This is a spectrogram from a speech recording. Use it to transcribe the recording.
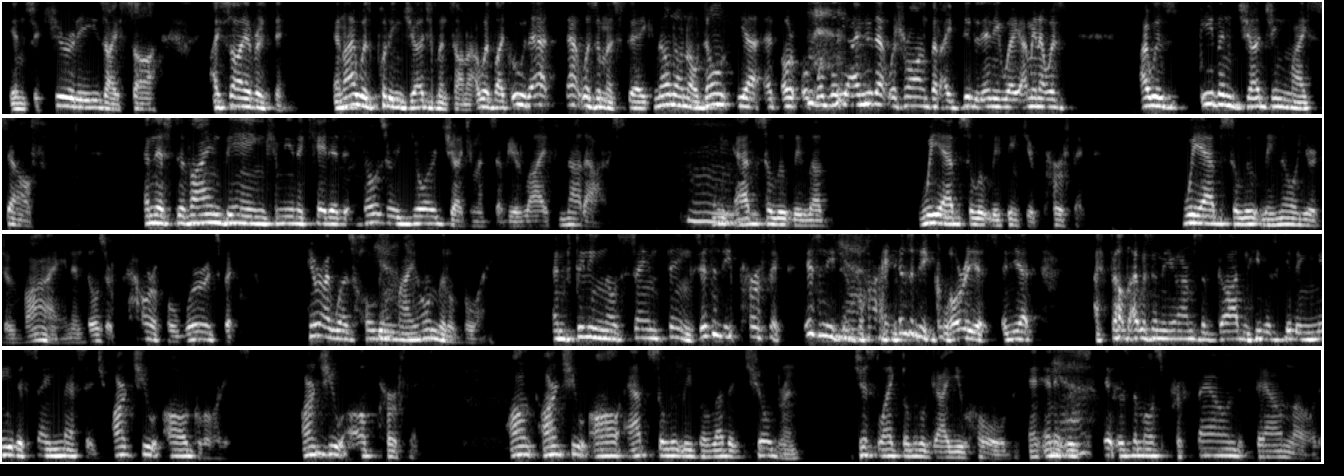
insecurities. I saw, I saw everything. and I was putting judgments on it. I was like, "Ooh, that that was a mistake." No, no, no, don't. Yeah, or, or well, yeah, I knew that was wrong, but I did it anyway. I mean, I was, I was even judging myself. And this divine being communicated, "Those are your judgments of your life, not ours. Hmm. We absolutely love you. We absolutely think you're perfect. We absolutely know you're divine." And those are powerful words, but here I was holding Yeah. my own little boy and feeling those same things. Isn't he perfect? Isn't he Yeah. divine? Isn't he glorious? And yet I felt I was in the arms of God and he was giving me the same message. Aren't you all glorious? Aren't mm. you all perfect? Aren't you all absolutely beloved children, just like the little guy you hold? And, and it was it was the most profound download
